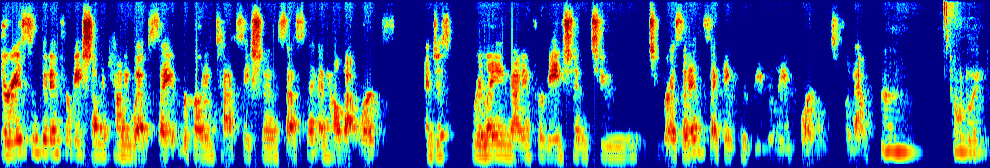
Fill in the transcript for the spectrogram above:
There is some good information on the county website regarding taxation and assessment and how that works. And just relaying that information to to residents i think would be really important for them. Mm, totally.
